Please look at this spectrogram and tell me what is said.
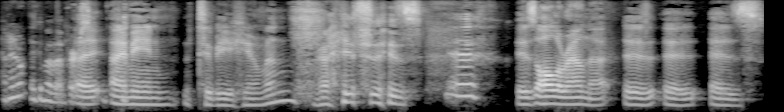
but I don't think I'm a bad person. I, I mean, to be human, right, is eh, is all around that is is, is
